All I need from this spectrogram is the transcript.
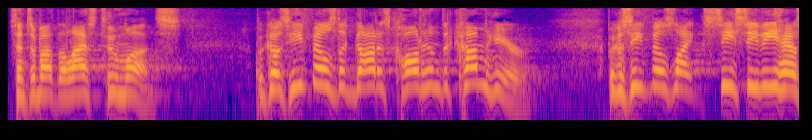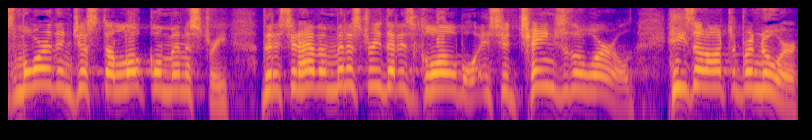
since about the last two months because he feels that God has called him to come here. Because he feels like CCV has more than just a local ministry, that it should have a ministry that is global. It should change the world. He's an entrepreneur.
